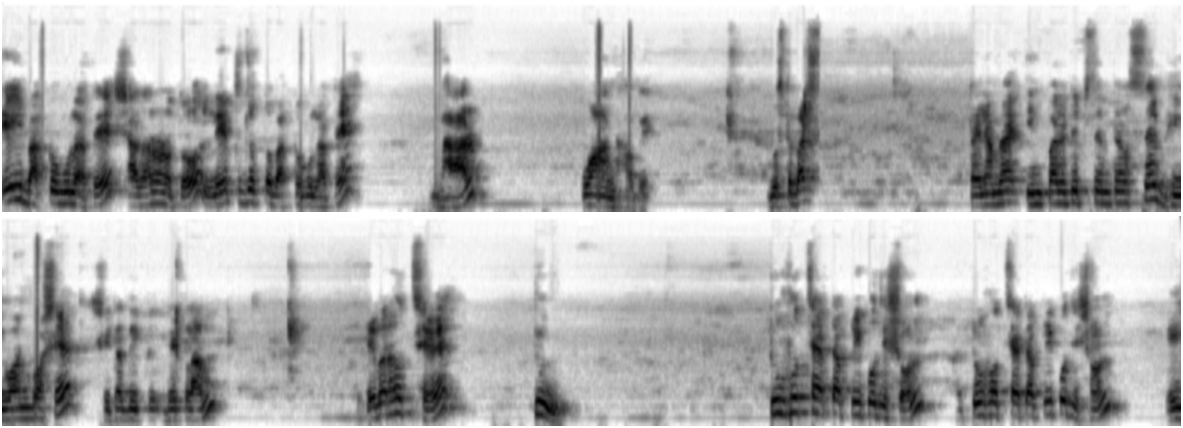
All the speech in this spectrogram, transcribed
এই বাক্যগুলাতে সাধারণত লেট যুক্ত বাক্যগুলাতে ভার ওয়ান হবে। বুঝতে পারছি? তাইলে আমরা ইম্পারেটিভ সেন্টেন্সে ভি ওয়ান বসে সেটা দেখ- দেখলাম। এবার হচ্ছে টু টু হচ্ছে একটা প্রিপোজিশন টু হচ্ছে একটা প্রিপোজিশন এই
